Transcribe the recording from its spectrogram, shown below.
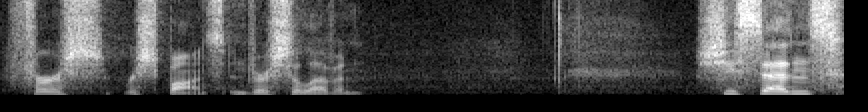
first response in verse 11 she sends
